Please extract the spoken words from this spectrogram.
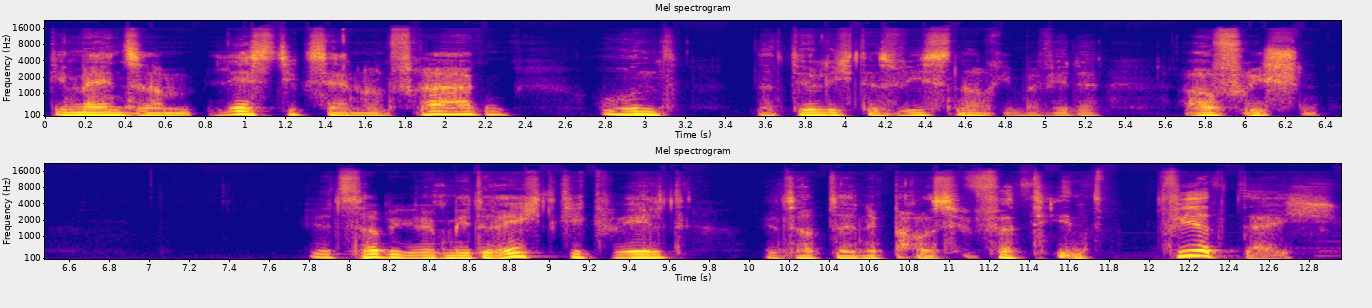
gemeinsam lästig sein und fragen und natürlich das Wissen auch immer wieder auffrischen. Jetzt habe ich euch mit Recht gequält, jetzt habt ihr eine Pause verdient. Viert euch!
